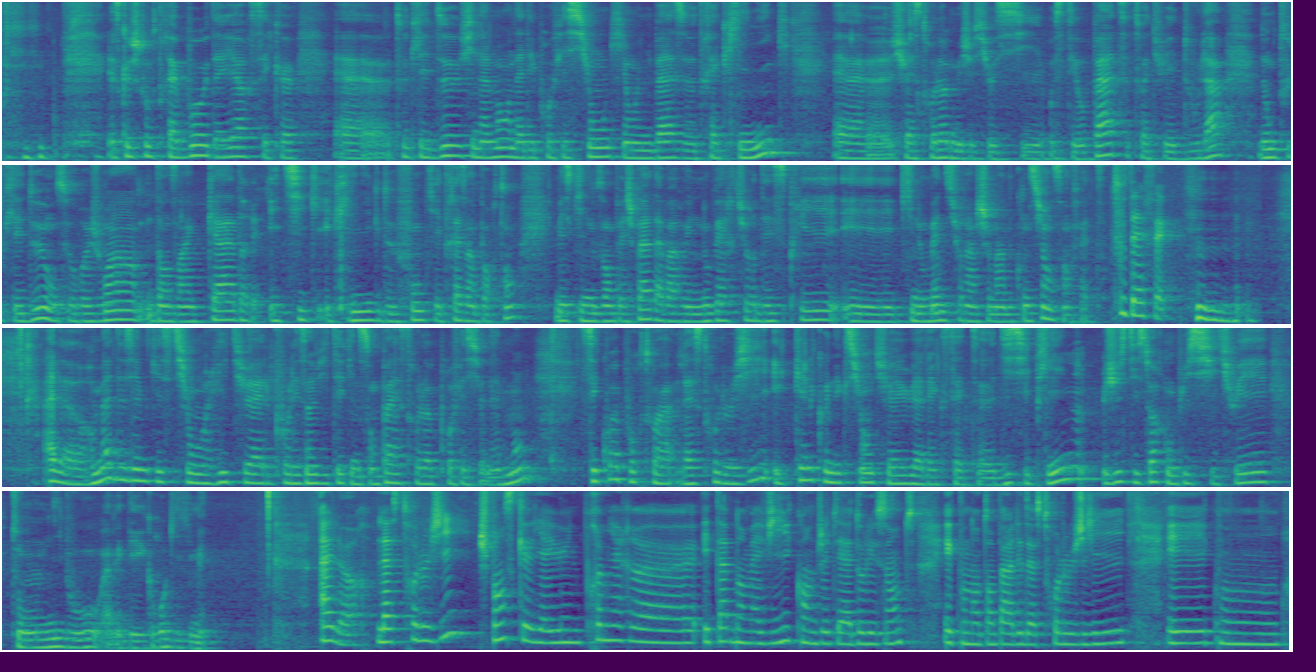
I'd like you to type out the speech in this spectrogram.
Et ce que je trouve très beau d'ailleurs, c'est que euh, toutes les deux, finalement, on a des professions qui ont une base très clinique euh, je suis astrologue, mais je suis aussi ostéopathe. Toi, tu es doula. Donc, toutes les deux, on se rejoint dans un cadre éthique et clinique de fond qui est très important, mais ce qui ne nous empêche pas d'avoir une ouverture d'esprit et qui nous mène sur un chemin de conscience, en fait. Tout à fait. Alors, ma deuxième question rituelle pour les invités qui ne sont pas astrologues professionnellement, c'est quoi pour toi l'astrologie et quelle connexion tu as eu avec cette euh, discipline, juste histoire qu'on puisse situer ton niveau avec des gros guillemets. Alors, l'astrologie, je pense qu'il y a eu une première euh, étape dans ma vie quand j'étais adolescente et qu'on entend parler d'astrologie et qu'on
